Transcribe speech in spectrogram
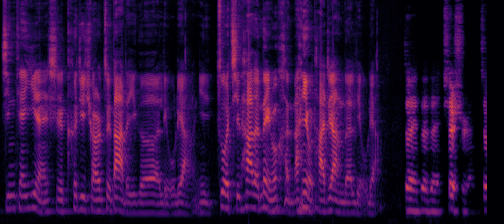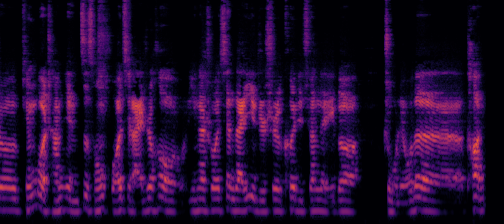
今天依然是科技圈最大的一个流量。你做其他的内容很难有它这样的流量。对对对，确实，就苹果产品自从火起来之后，应该说现在一直是科技圈的一个主流的探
